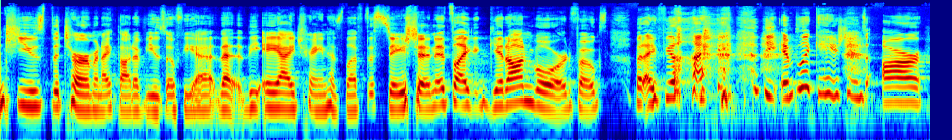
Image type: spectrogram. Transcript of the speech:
and she used the term, and I thought of you, Zofia, that the AI train has left the station. It's like, get on board, folks. But I feel like the implications are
